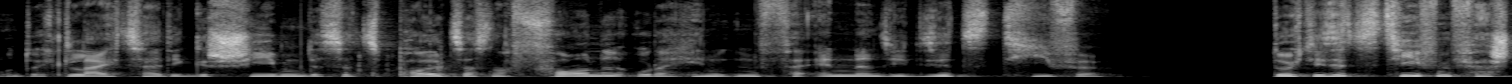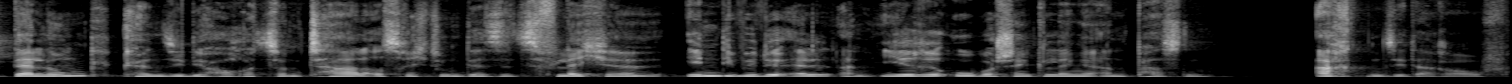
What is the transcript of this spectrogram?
und durch gleichzeitiges Schieben des Sitzpolsters nach vorne oder hinten verändern Sie die Sitztiefe. Durch die Sitztiefenverstellung können Sie die Horizontalausrichtung der Sitzfläche individuell an Ihre Oberschenkellänge anpassen. Achten Sie darauf,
